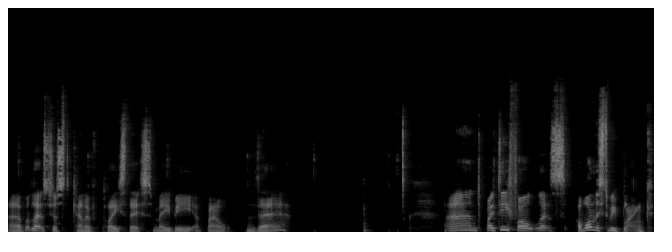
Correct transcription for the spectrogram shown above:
Uh, but let's just kind of place this maybe about there. And by default, let's I want this to be blank,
